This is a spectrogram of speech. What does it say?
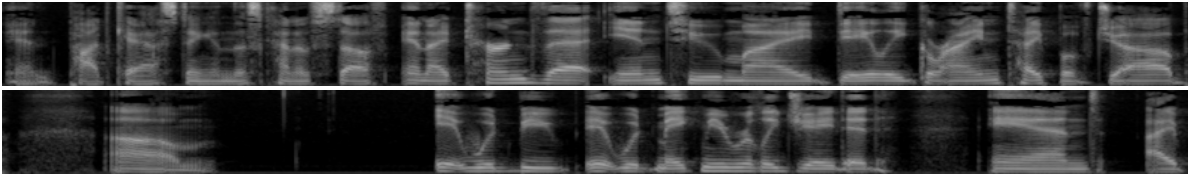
and podcasting and this kind of stuff, and I turned that into my daily grind type of job. Um, it would be it would make me really jaded, and I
